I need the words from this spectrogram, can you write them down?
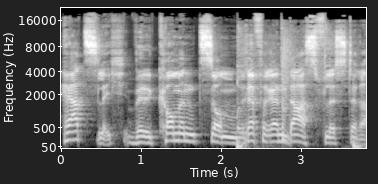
Herzlich willkommen zum Referendarsflüsterer.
